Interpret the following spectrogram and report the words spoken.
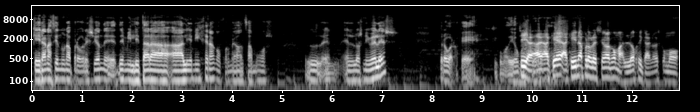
que irán haciendo una progresión de, de militar a, a alienígena conforme avanzamos en, en los niveles. Pero bueno, que, que como digo, Sí, pues, a- aquí, aquí hay una progresión algo más lógica, ¿no? Es como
